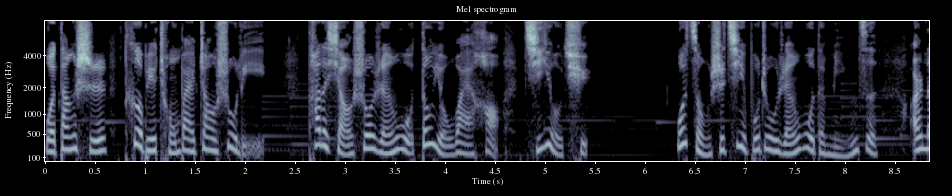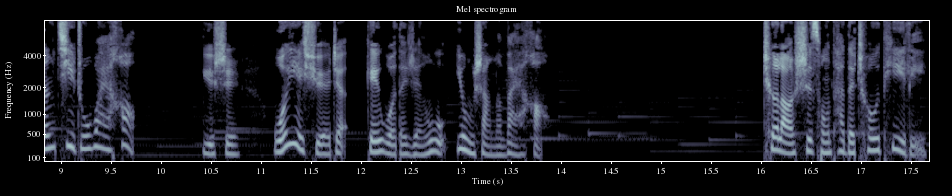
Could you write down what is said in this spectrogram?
我当时特别崇拜赵树理，他的小说人物都有外号，极有趣。我总是记不住人物的名字，而能记住外号，于是我也学着给我的人物用上了外号。车老师从他的抽屉里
